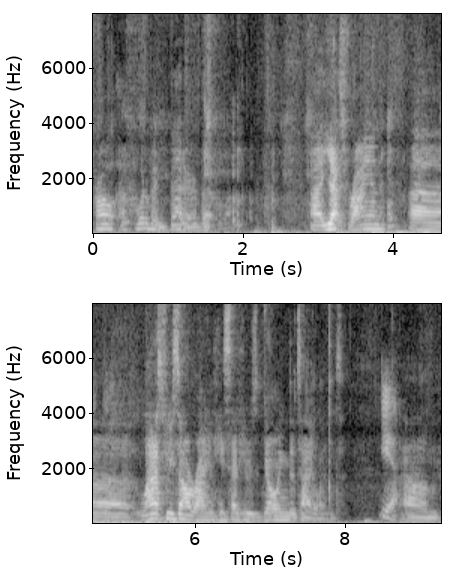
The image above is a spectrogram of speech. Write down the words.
Probably would have been better, but uh, yes, Ryan. Uh, last we saw Ryan, he said he was going to Thailand. Yeah. um,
